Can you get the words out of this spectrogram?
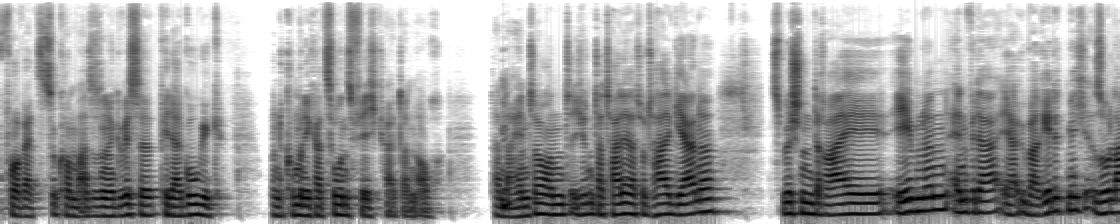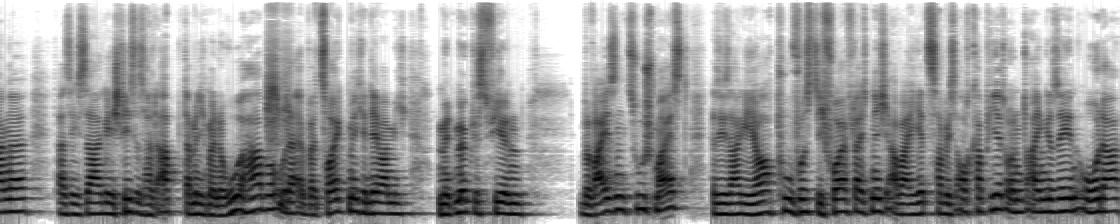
vorwärts zu kommen. Also so eine gewisse Pädagogik und Kommunikationsfähigkeit dann auch dann mhm. dahinter. Und ich unterteile da total gerne zwischen drei Ebenen. Entweder er überredet mich so lange, dass ich sage, ich schließe es halt ab, damit ich meine Ruhe habe, oder er überzeugt mich, indem er mich mit möglichst vielen Beweisen zuschmeißt, dass ich sage, ja, puh, wusste ich vorher vielleicht nicht, aber jetzt habe ich es auch kapiert und eingesehen. Oder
